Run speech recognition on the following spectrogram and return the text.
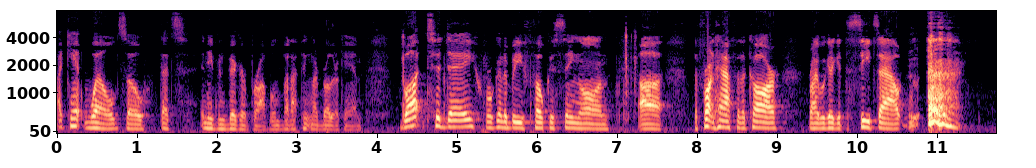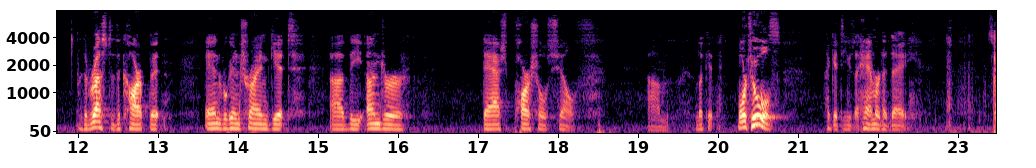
I can't weld, so that's an even bigger problem, but I think my brother can. But today we're going to be focusing on uh, the front half of the car. Right, we're going to get the seats out, the rest of the carpet, and we're going to try and get uh, the under dash parcel shelf. Um, look at more tools. I get to use a hammer today. So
